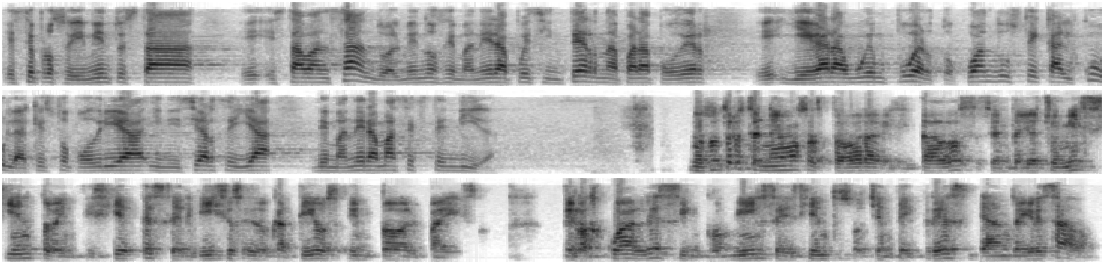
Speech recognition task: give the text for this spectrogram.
este procedimiento está, eh, está avanzando, al menos de manera pues interna para poder eh, llegar a buen puerto. ¿Cuándo usted calcula que esto podría iniciarse ya de manera más extendida? Nosotros tenemos hasta ahora habilitados 68.127 servicios educativos en todo el país, de los cuales 5.683 ya han regresado.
